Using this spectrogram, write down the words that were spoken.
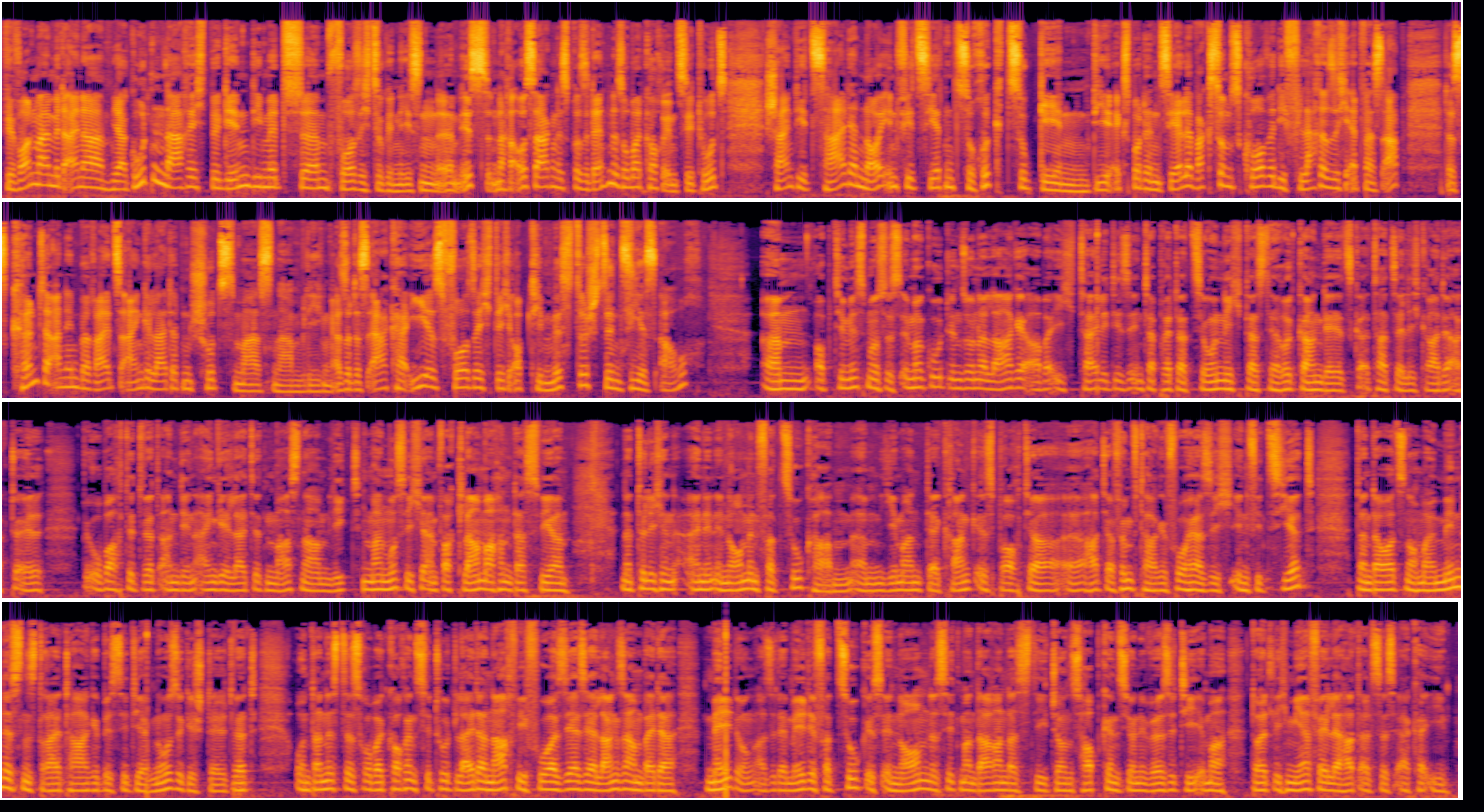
Wir wollen mal mit einer ja, guten Nachricht beginnen, die mit ähm, Vorsicht zu genießen ähm, ist. Nach Aussagen des Präsidenten des Robert-Koch-Instituts scheint die Zahl der Neuinfizierten zurückzugehen. Die exponentielle Wachstumskurve, die flache sich etwas ab. Das könnte an den bereits eingeleiteten Schutzmaßnahmen liegen. Also das RKI ist vorsichtig optimistisch. Sind Sie es auch? Ähm, Optimismus ist immer gut in so einer Lage, aber ich teile diese Interpretation nicht, dass der Rückgang, der jetzt tatsächlich gerade aktuell beobachtet wird, an den eingeleiteten Maßnahmen liegt. Man muss sich hier einfach klar machen, dass wir natürlich einen enormen Verzug haben. Ähm, jemand, der krank ist, braucht ja, äh, hat ja fünf Tage vorher sich infiziert. Dann dauert es nochmal mindestens drei Tage, bis die Diagnose gestellt wird. Und dann ist das Robert-Koch-Institut leider nach wie vor sehr, sehr langsam bei der Meldung. Also der Meldeverzug ist enorm. Das sieht man daran, dass die Johns Hopkins University immer deutlich mehr Fälle hat als das RKI.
